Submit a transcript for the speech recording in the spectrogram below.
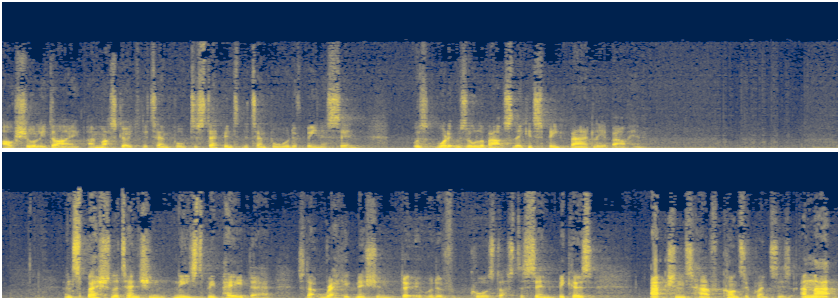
I'll surely die, I must go to the temple. To step into the temple would have been a sin was what it was all about, so they could speak badly about him. And special attention needs to be paid there to that recognition that it would have caused us to sin. Because actions have consequences. And that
